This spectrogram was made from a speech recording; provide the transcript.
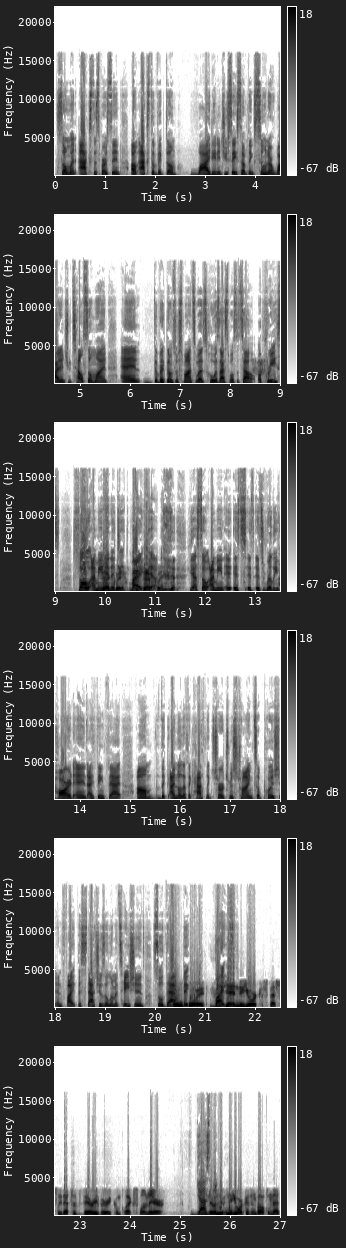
someone asked this person, um, asked the victim, why didn't you say something sooner? Why didn't you tell someone? And the victim's response was, who was I supposed to tell? A priest? So, I mean, exactly. and it's, right. Exactly. Yeah. yeah. So, I mean, it, it's, it's, it's really hard. And I think that, um, the, I know that the Catholic Church was trying to push and fight the statutes of limitations so that, oh they- boy, right. Yeah, in New York especially, that's a very very complex one there. Yes. You know, New New York is involved in that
